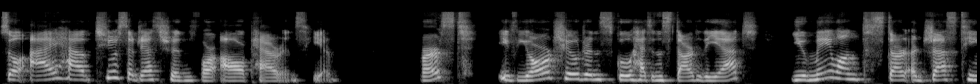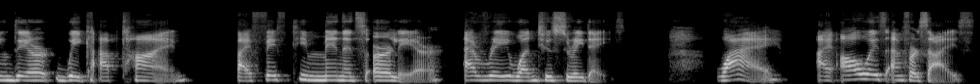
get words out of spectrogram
So I have two suggestions for our parents here. First, if your children's school hasn't started yet, you may want to start adjusting their wake up time by 15 minutes earlier every one to three days. Why? I always emphasize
